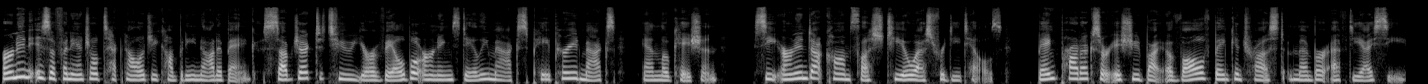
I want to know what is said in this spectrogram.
Earnin is a financial technology company, not a bank, subject to your available earnings, daily max, pay period max, and location. See earnin.com slash TOS for details. Bank products are issued by Evolve Bank and Trust member FDIC.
